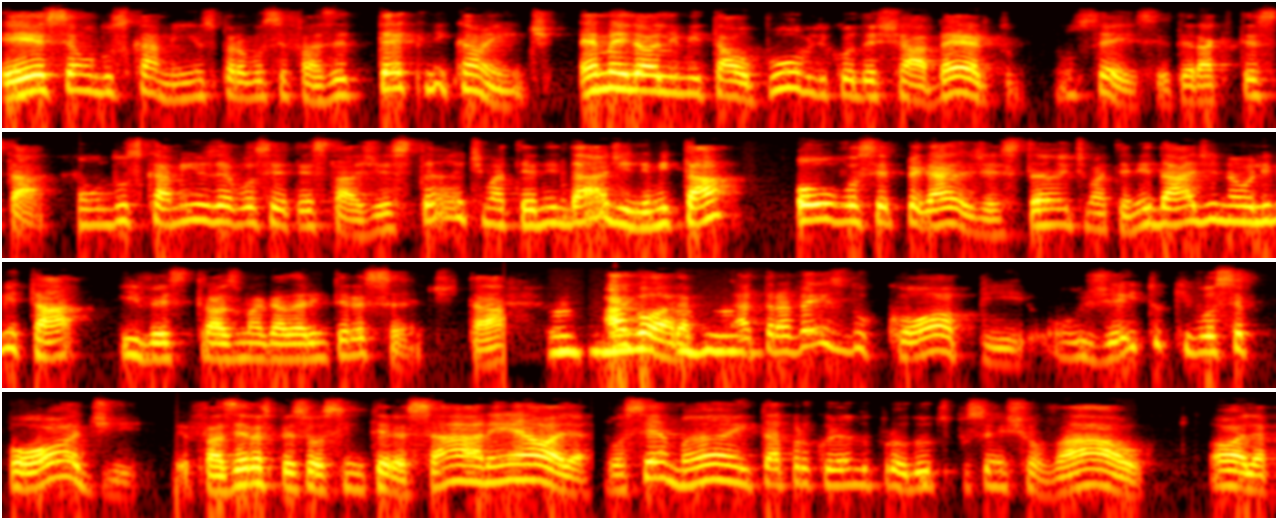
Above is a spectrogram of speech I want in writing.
Esse é um dos caminhos para você fazer tecnicamente. É melhor limitar o público ou deixar aberto? Não sei, você terá que testar. Um dos caminhos é você testar gestante, maternidade, limitar, ou você pegar gestante, maternidade, não limitar e ver se traz uma galera interessante, tá? Uhum, Agora, uhum. através do copy, o jeito que você pode fazer as pessoas se interessarem é, olha, você é mãe, está procurando produtos para o seu enxoval, olha,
